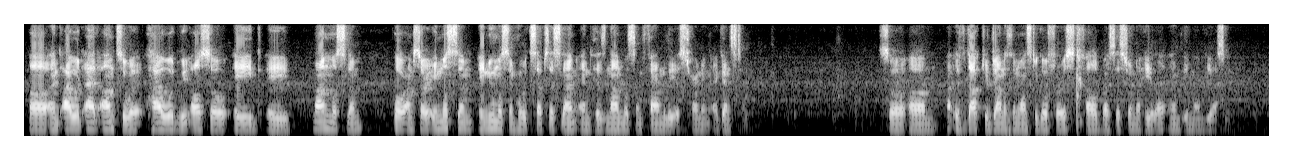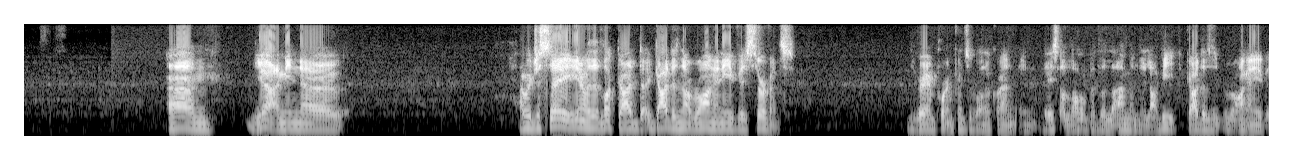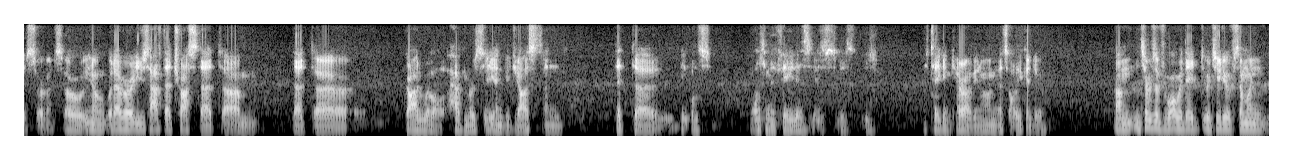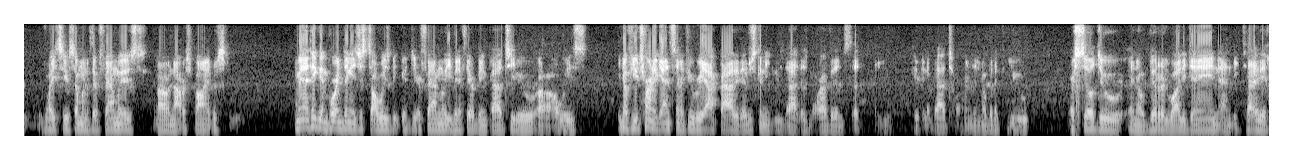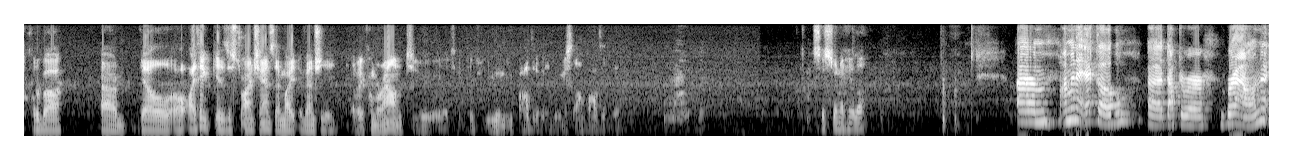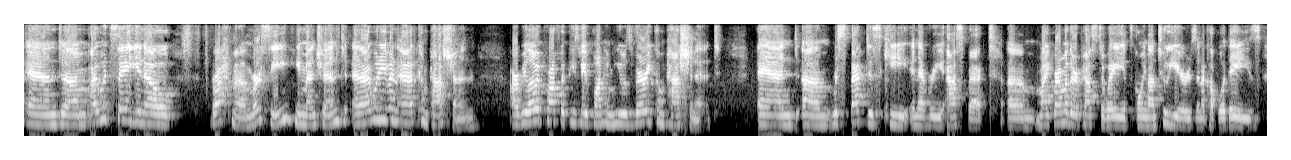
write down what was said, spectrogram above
Uh, and I would add on to it, how would we also aid a non-Muslim, or I'm sorry, a Muslim, a new Muslim who accepts Islam and his non-Muslim family is turning against him? So um, if Dr. Jonathan wants to go first, followed by Sister Nahela and Imam Gyasi. Um, yeah, I mean, uh, I would just say, you know, that look, God, God does not wrong any of His servants. It's a very important principle in the Quran. And God doesn't wrong any of His servants. So you know, whatever you just have to trust that um, that uh, God will have mercy and be just, and that uh, people's ultimate fate is is, is is is taken care of. You know, I mean, that's all you can do. Um, in terms of what would they, what you do if someone writes you, someone if their families is uh, not responding? I mean, I think the important thing is just to always be good to your family, even if they're being bad to you. Uh, always, you know, if you turn against them, if you react badly, they're just going to use that as more evidence that, that you've taken a bad turn. You know, but if you are still do, you know, bir al walidain and itai al qurba, um, they'll. I think there's a strong chance they might eventually uh, come around to, to, to viewing you positively and viewing Islam positively. Sister Nahela. Um, I'm going to echo uh, Dr. Brown, and um, I would say, you know, rahma, mercy, he mentioned, and I would even add compassion. Our beloved Prophet, peace be upon him, he was very compassionate. And um, respect is key in every aspect. Um, my grandmother passed away, it's going on two years in a couple of days.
